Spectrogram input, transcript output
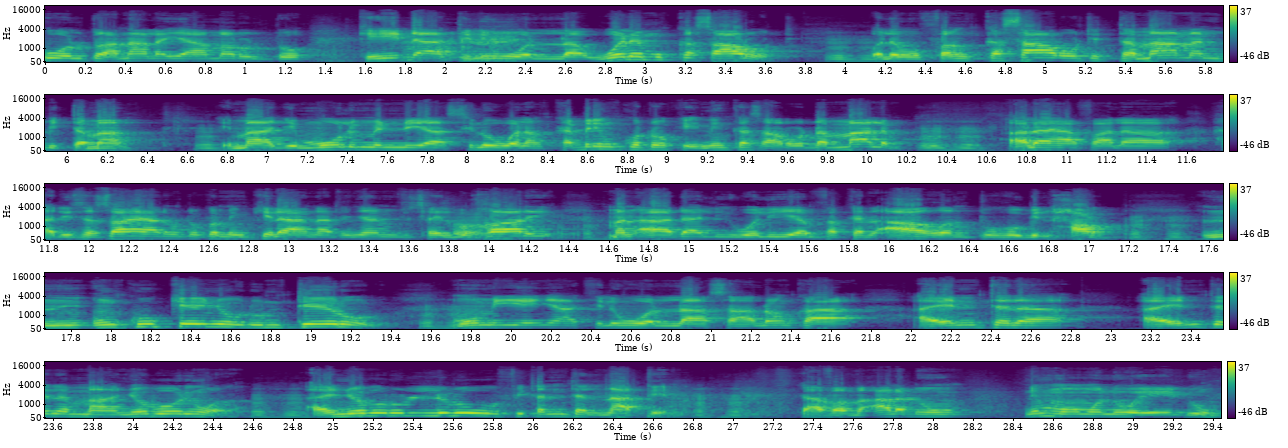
kol to anala yamarul to keda tilin walla wala mu kasarot wala mu fan kasarot tamaman bi tamam imaji mulu minnu ya silo wala kabirin koto ke nin kasaro da malam ala ya fala hadisa sahih to ko min kila na tanyam fi sahih bukhari man adali waliyan fakad aghantuhu bil harb un ku kenyo dun tero mumi yenya tilin walla salon ka ayentala ayentala ma nyobori wala ay nyoboro liru fitantel natem ya fa ala dun ni momo ni waye dum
